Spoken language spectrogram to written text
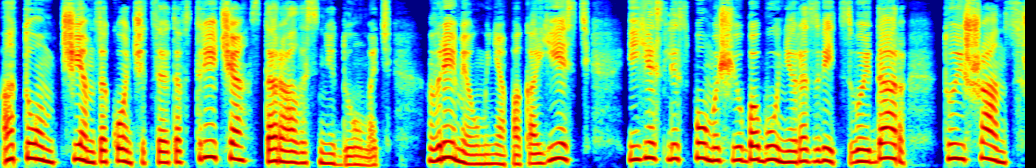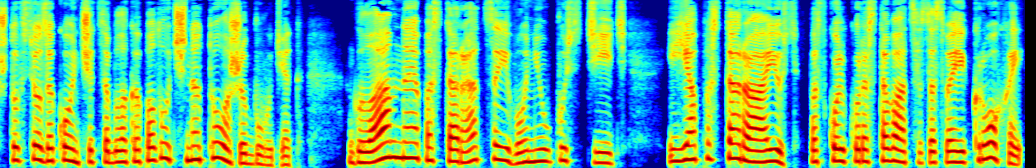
О том, чем закончится эта встреча, старалась не думать. Время у меня пока есть, и если с помощью бабуни развить свой дар, то и шанс, что все закончится благополучно, тоже будет. Главное — постараться его не упустить — я постараюсь, поскольку расставаться со своей крохой,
